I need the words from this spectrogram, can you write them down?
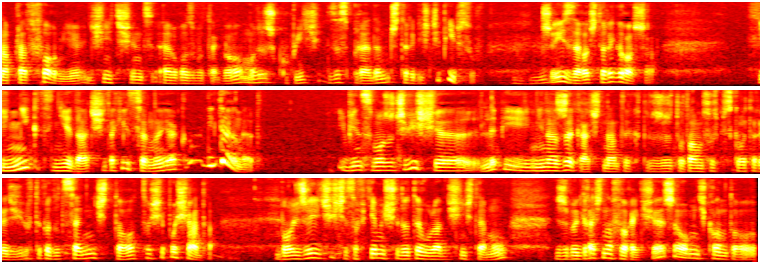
na platformie 10 tysięcy euro złotego możesz kupić ze spreadem 40 pipsów, czyli 0,4 grosza. I nikt nie da ci takiej ceny jak internet. I więc może rzeczywiście lepiej nie narzekać na tych, którzy to tam są spiskowe redziów, tylko docenić to, co się posiada. Bo jeżeli oczywiście cofniemy się do tyłu lat 10 temu, żeby grać na Forexie, trzeba mieć konto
